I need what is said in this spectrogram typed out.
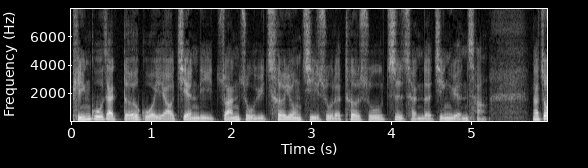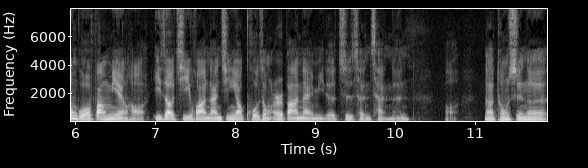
评估，在德国也要建立专注于车用技术的特殊制成的晶圆厂。那中国方面哈，依照计划，南京要扩充二八纳米的制成产能。哦，那同时呢，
